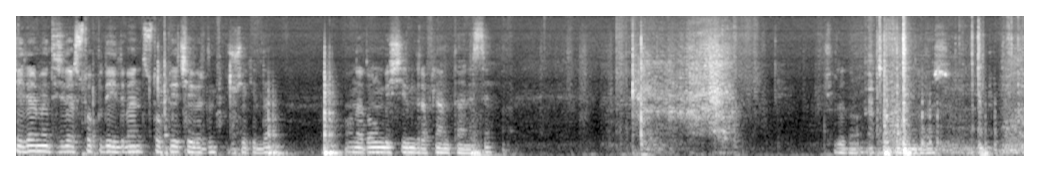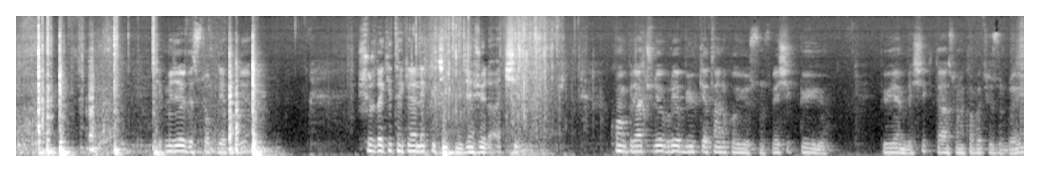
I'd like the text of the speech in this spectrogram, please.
Şeyler menteşeler stoplu değildi. Ben stopluya çevirdim şu şekilde. Onlar da 15-20 lira falan bir tanesi. Şurada da çekmeceleri var. Çekmeceleri de stoplu yapılıyor. Şuradaki tekerlekli çekmece şöyle açayım. Komple açılıyor. Buraya büyük yatağını koyuyorsunuz. Beşik büyüyor. Büyüyen beşik. Daha sonra kapatıyorsunuz burayı.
